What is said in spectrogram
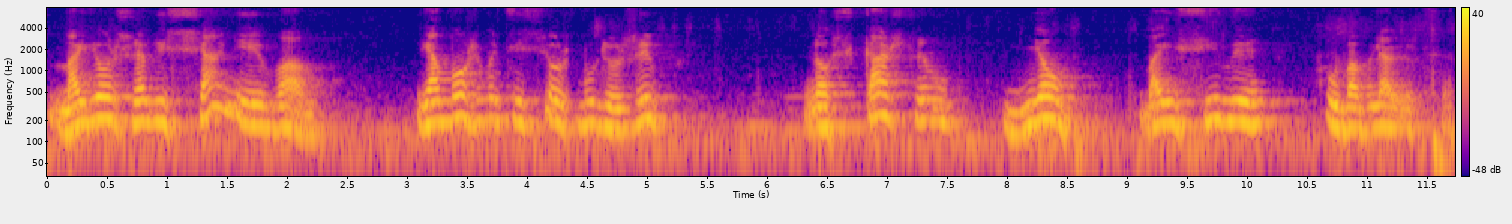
мое завещание вам. Я, может быть, еще буду жив, но с каждым днем мои силы убавляются.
